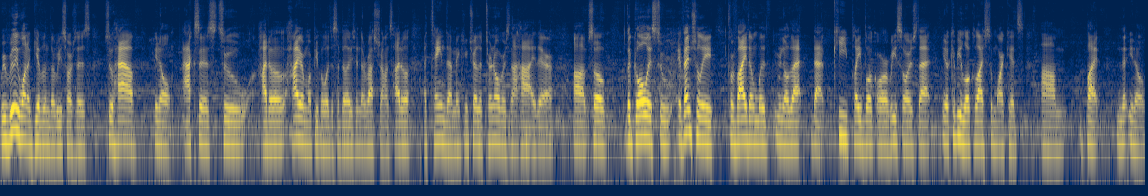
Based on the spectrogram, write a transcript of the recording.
We really want to give them the resources to have, you know, access to how to hire more people with disabilities in their restaurants, how to attain them, making sure the turnover is not high there. Um, so the goal is to eventually provide them with, you know, that, that key playbook or resource that, you know, could be localized to markets, um, but you know,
